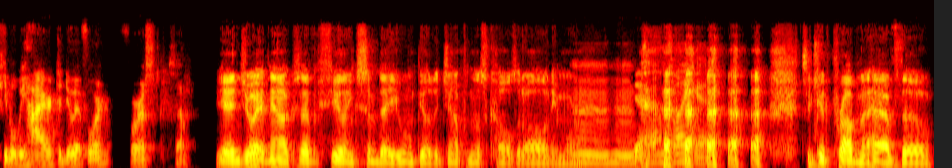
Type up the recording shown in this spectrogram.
people we hire to do it for for us. So Yeah, enjoy it now because I have a feeling someday you won't be able to jump on those calls at all anymore. Mhm. Yeah. Sounds like it. it's a good problem to have, though.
